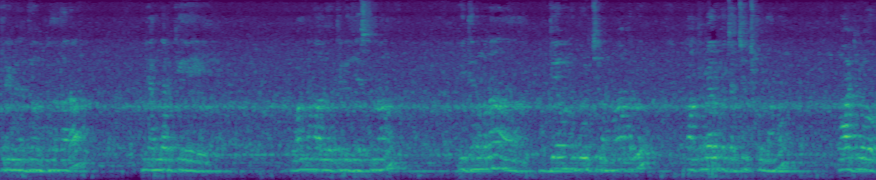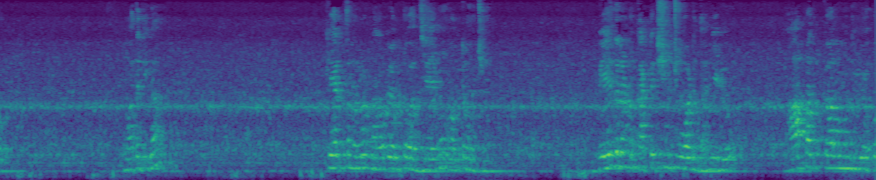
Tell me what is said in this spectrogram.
ప్రేమిన దేవుని పిల్లలారా మీ అందరికీ వందనాలు తెలియజేస్తున్నాను. ఈ దినమున దేవుని గూర్చిన మాటలు కొంతమేరకు చర్చించుకున్నాము వాటిలో మొదటిగా కీర్తనలు నలభై ఒకటో అధ్యాయము ఒకటో వచ్చిన వేదులను కటక్షించువాడు ధన్యుడు ఆపత్కాలముందు యొక్క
